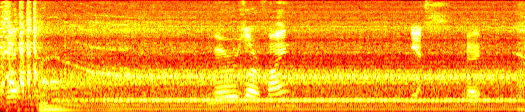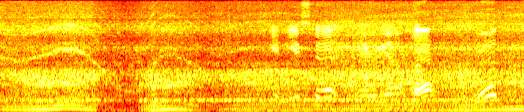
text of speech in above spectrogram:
Yeah. Mirrors are fine. Yes. Okay. Getting used to it. There we go. Yeah. Good.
